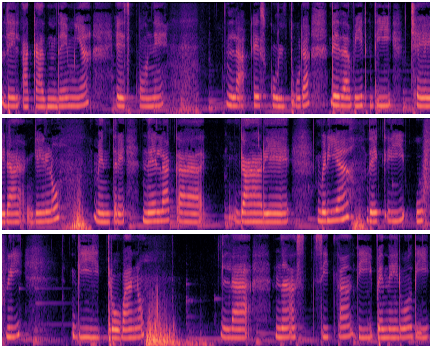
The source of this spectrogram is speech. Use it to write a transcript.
dell'Accademia espone la escultura de David di Ceraghello, mentre nella galleria degli Uffizi di Trovanno la nascita di Venero di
